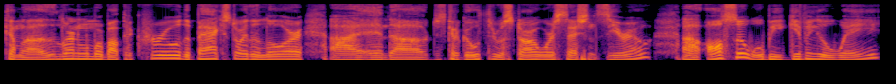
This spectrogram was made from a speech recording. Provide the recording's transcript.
come uh, learn a little more about the crew, the backstory, the lore, uh, and uh, just going to go through a Star Wars Session Zero. Uh, also, we'll be giving away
